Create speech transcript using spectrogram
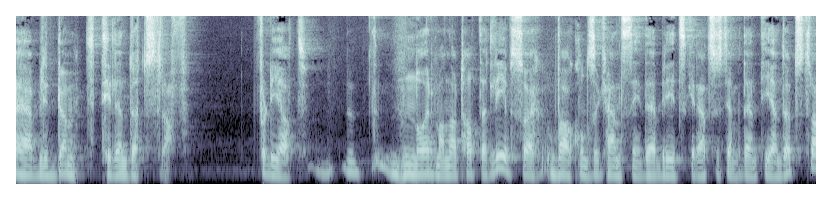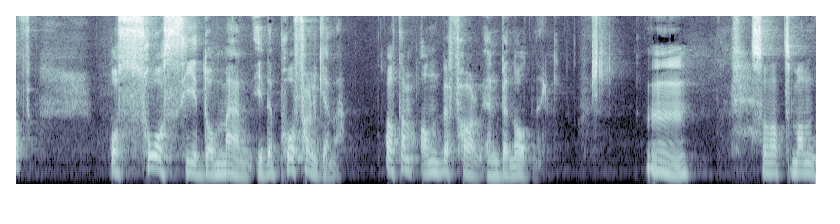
eh, blir dømt til en dødsstraff. Fordi at når man har tatt et liv, så var konsekvensen i det britiske rettssystemet den tida en dødsstraff. Og så sier dommeren i det påfølgende at de anbefaler en benådning. Mm. Sånn at man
